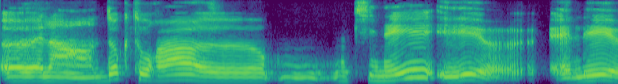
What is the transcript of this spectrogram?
elle a un doctorat en, kiné et elle est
